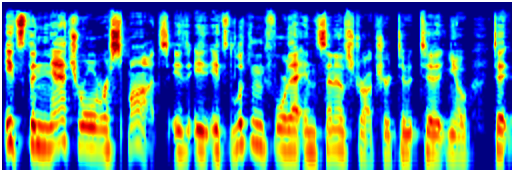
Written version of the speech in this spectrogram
it's the natural response. It, it, it's looking for that incentive structure to, to, you know, to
